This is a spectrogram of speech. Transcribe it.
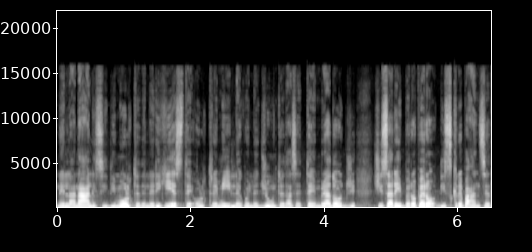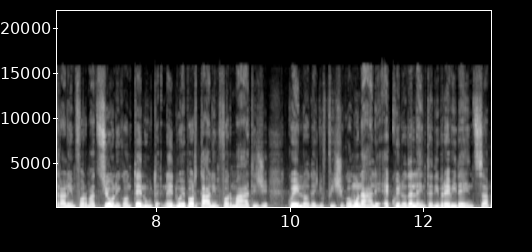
Nell'analisi di molte delle richieste, oltre mille quelle giunte da settembre ad oggi, oggi ci sarebbero però discrepanze tra le informazioni contenute nei due portali informatici, quello degli uffici comunali e quello dell'ente di previdenza.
